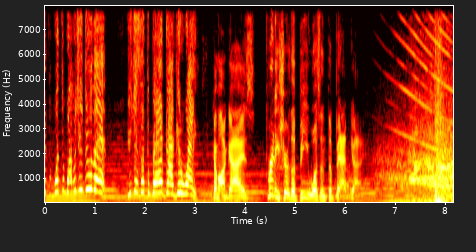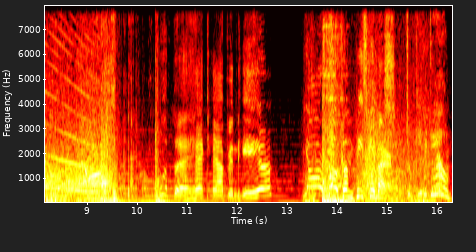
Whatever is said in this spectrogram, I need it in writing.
What? What? Why would you do that? You just let the bad guy get away. Come on, guys. Pretty sure the bee wasn't the bad guy. What the heck happened here? You're welcome, Peacekeeper! Joe, keep it down!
